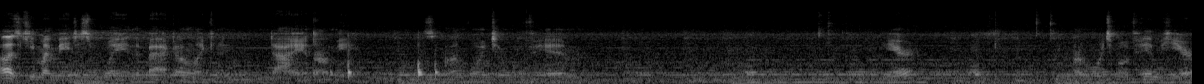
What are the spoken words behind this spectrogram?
I like to keep my mages way in the back. I don't like him dying on me. So I'm going to move him here. I'm going to move him here.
